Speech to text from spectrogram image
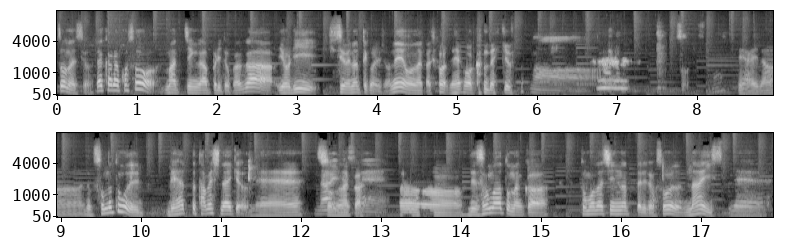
そうなんですよ。だからこそ、マッチングアプリとかがより必要になってくるんでしょうね。世の中ではね。わかんないけど。まあ、そうですね。出会いなでもそんなところで出会った試しないけどね。ないですね。うん。で、その後なんか、友達になったりとかそういうのないですね。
